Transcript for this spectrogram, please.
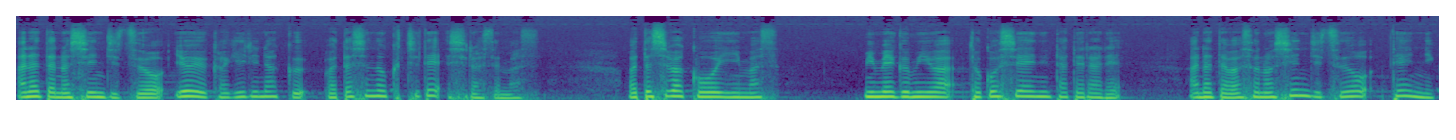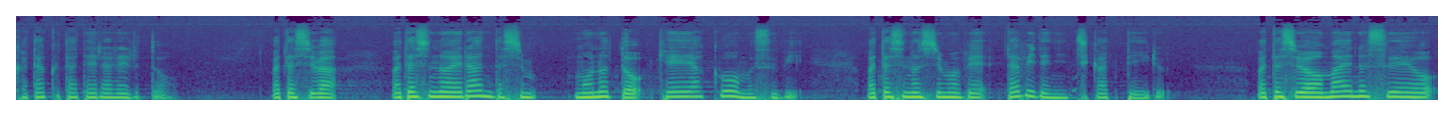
あなたの真実を良い限りなく私の口で知らせます。私はこう言います。見恵みは常しえに立てられ、あなたはその真実を天に固く立てられると。私は私の選んだものと契約を結び、私のしもべダビデに誓っている。私はお前の末を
